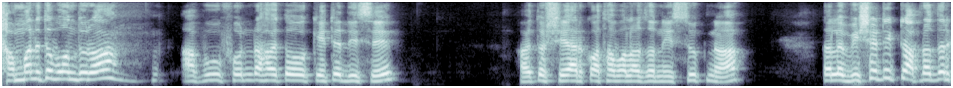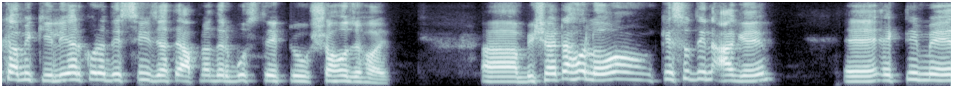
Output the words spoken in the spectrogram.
সম্মানিত বন্ধুরা, আপু ফোনটা হয়তো কেটে দিছে। হয়তো সে আর কথা বলার জন্য ইচ্ছুক না। তাহলে বিষয়টি একটু আপনাদেরকে আমি ক্লিয়ার করে দিচ্ছি যাতে আপনাদের বুঝতে একটু সহজ হয়। বিষয়টা হলো, কিছুদিন আগে একটি মেয়ে,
